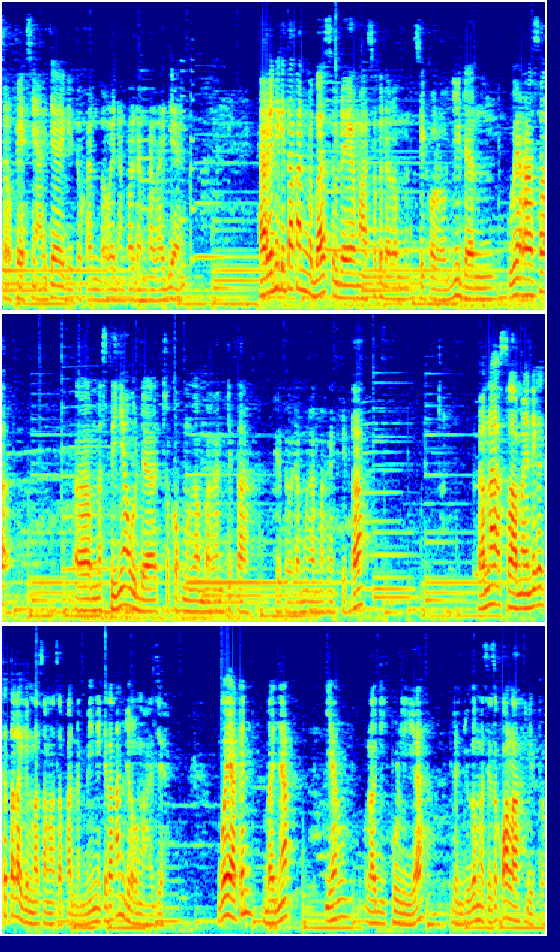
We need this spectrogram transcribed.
surface-nya aja gitu kan baru yang dangkal-dangkal aja. Hari ini kita akan ngebahas udah yang masuk ke dalam psikologi dan gue rasa uh, mestinya udah cukup menggambarkan kita gitu udah menggambarkan kita. Karena selama ini kan kita lagi masa-masa pandemi ini kita kan di rumah aja. Gue yakin banyak yang lagi kuliah dan juga masih sekolah gitu.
